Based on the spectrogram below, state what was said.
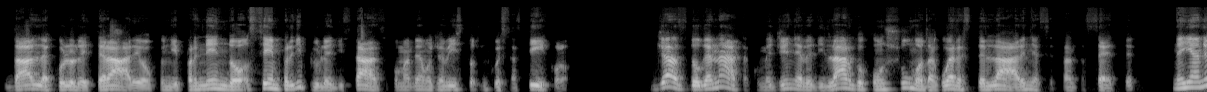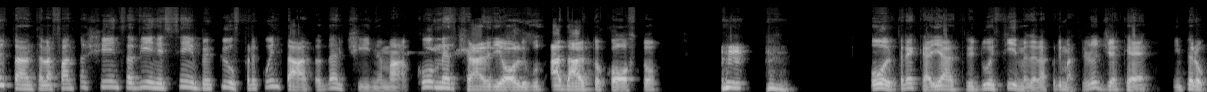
dal quello letterario, quindi prendendo sempre di più le distanze, come abbiamo già visto in questo articolo già sdoganata come genere di largo consumo da Guerre Stellari nel 77, negli anni 80 la fantascienza viene sempre più frequentata dal cinema commerciale di Hollywood ad alto costo, oltre che agli altri due film della prima trilogia che è L'impero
